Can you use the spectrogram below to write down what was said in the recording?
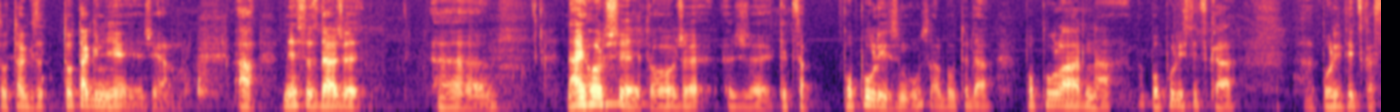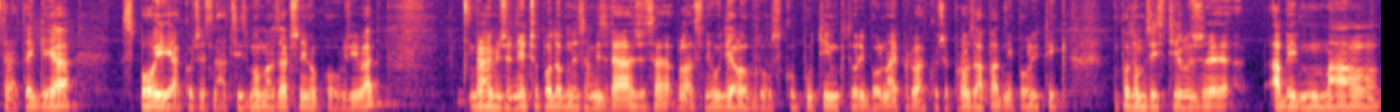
to tak, to tak nie je, žiaľ. A mne sa zdá, že e, najhoršie je to, že, že keď sa populizmus, alebo teda populárna populistická eh, politická stratégia spojí akože s nacizmom a začne ho používať. Vravím, že niečo podobné sa mi zdá, že sa vlastne udialo v Rusku. Putin, ktorý bol najprv akože prozápadný politik, potom zistil, že aby mal,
